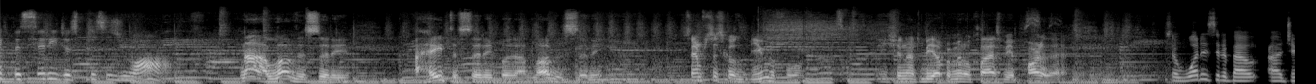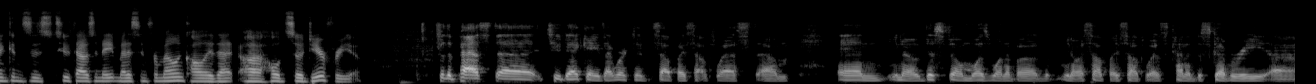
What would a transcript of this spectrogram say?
Like the city just pisses you off. Nah, I love this city. I hate this city, but I love this city. San Francisco's beautiful. You shouldn't have to be upper middle class to be a part of that. So, what is it about uh, Jenkins's 2008 Medicine for Melancholy that uh, holds so dear for you? For the past uh, two decades, I worked at South by Southwest, um, and you know this film was one of a you know a South by Southwest kind of discovery uh,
